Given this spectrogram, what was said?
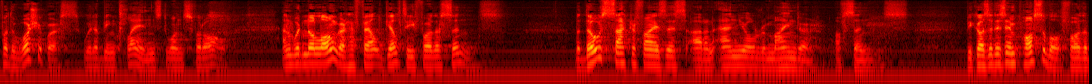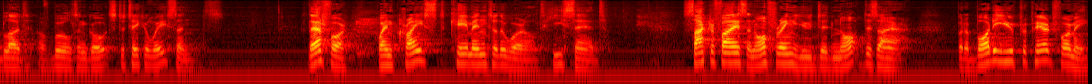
for the worshippers would have been cleansed once for all and would no longer have felt guilty for their sins. But those sacrifices are an annual reminder of sins, because it is impossible for the blood of bulls and goats to take away sins. Therefore, when Christ came into the world, he said, Sacrifice and offering you did not desire, but a body you prepared for me.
